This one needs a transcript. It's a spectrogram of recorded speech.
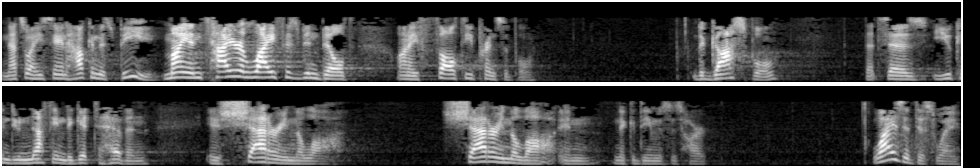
And that's why he's saying, How can this be? My entire life has been built on a faulty principle. The gospel that says you can do nothing to get to heaven is shattering the law shattering the law in Nicodemus' heart. Why is it this way?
